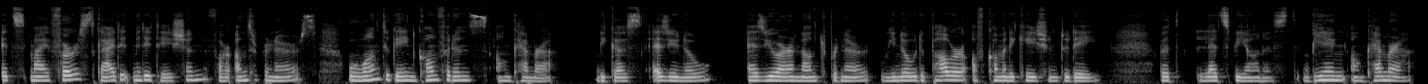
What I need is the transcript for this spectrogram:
It's my first guided meditation for entrepreneurs who want to gain confidence on camera. Because, as you know, as you are an entrepreneur, we know the power of communication today. But let's be honest, being on camera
